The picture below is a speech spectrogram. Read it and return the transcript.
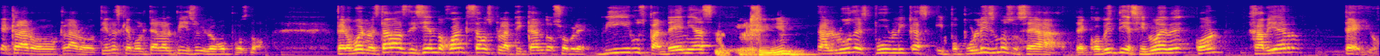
que claro, claro, tienes que voltear al piso y luego pues no. Pero bueno, estabas diciendo, Juan, que estamos platicando sobre virus, pandemias, Sí. saludes públicas y populismos, o sea, de COVID-19 con Javier Tello.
